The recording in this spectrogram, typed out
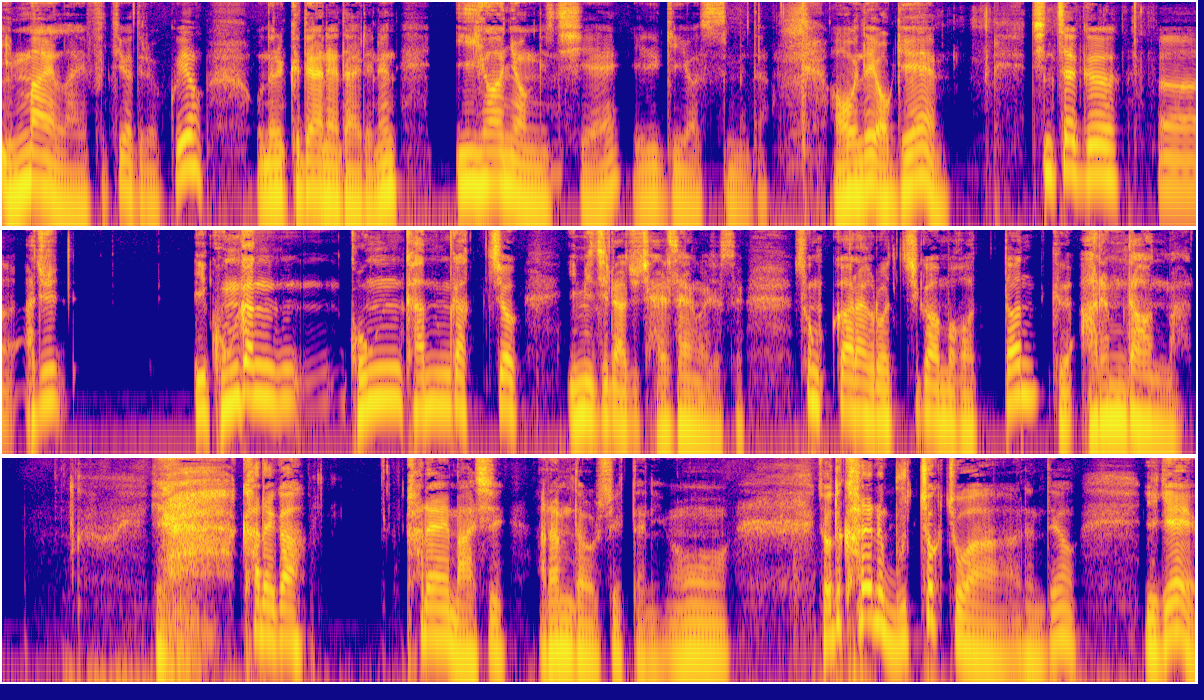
In My Life 띄워드렸고요. 오늘 그대 안의 다이리는 이현영 씨의 일기였습니다. 어, 근데 여기에 진짜 그, 어, 아주 이 공감, 공감각적 이미지를 아주 잘 사용하셨어요. 손가락으로 찍어 먹었던 그 아름다운 맛. 이야, 카레가, 카레의 맛이 아름다울 수 있다니. 어. 저도 카레는 무척 좋아하는데요. 이게,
